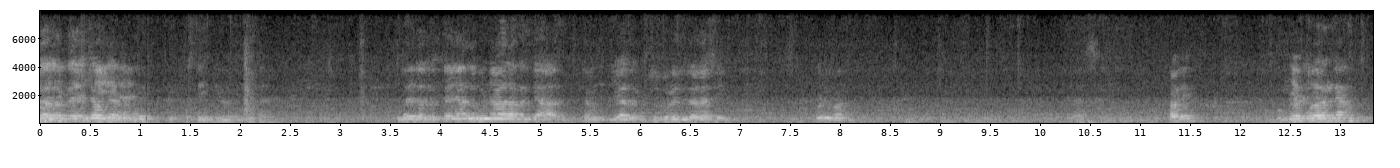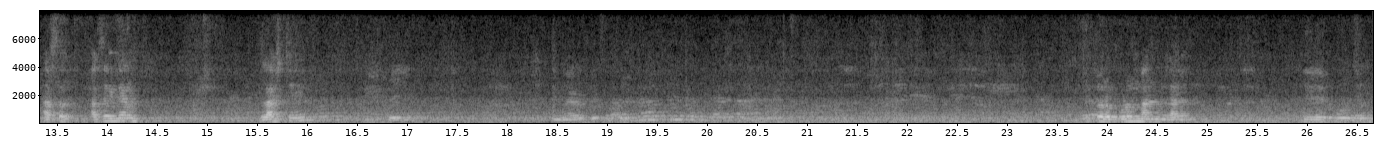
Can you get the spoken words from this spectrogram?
झालं? लय त्या याला गुन्हा त्या जराशी पाहू दे एक उदाहरण द्या ना असं असं एक द्या ना लास्ट आहे ते थोडं पुढून बांधून लागेल ते पोहोचलं.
